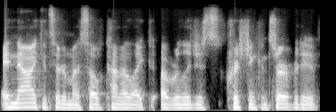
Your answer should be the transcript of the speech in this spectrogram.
and now I consider myself kind of like a religious Christian conservative.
